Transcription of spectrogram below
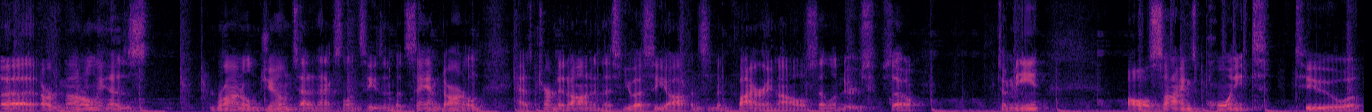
uh, or not only has Ronald Jones had an excellent season, but Sam Darnold has turned it on, and this USC offense has been firing on all cylinders. So to me, all signs point to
